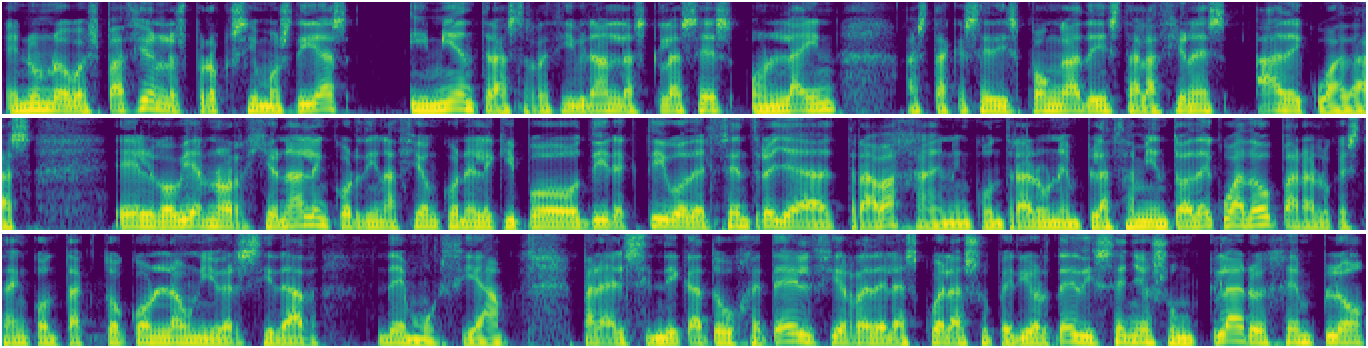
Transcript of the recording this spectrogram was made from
en un nuevo espacio en los próximos días y mientras recibirán las clases online hasta que se disponga de instalaciones adecuadas. El Gobierno regional, en coordinación con el equipo directivo del centro, ya trabaja en encontrar un emplazamiento adecuado para lo que está en contacto con la Universidad de Murcia. Para el sindicato UGT, el cierre de la Escuela Superior de Diseño es un claro ejemplo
